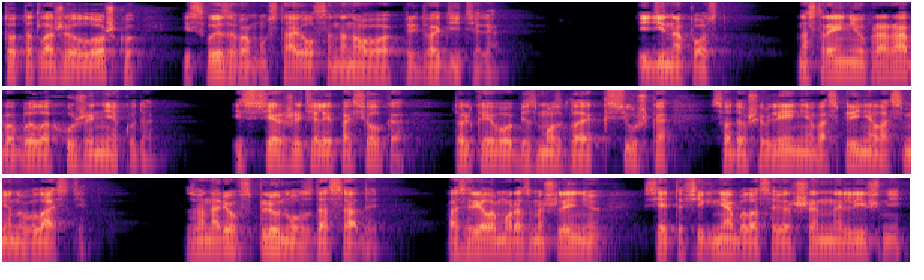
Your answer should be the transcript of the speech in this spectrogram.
Тот отложил ложку и с вызовом уставился на нового предводителя. «Иди на пост». Настроение у прораба было хуже некуда. Из всех жителей поселка только его безмозглая Ксюшка с воодушевлением восприняла смену власти. Звонарев сплюнул с досады. По зрелому размышлению, вся эта фигня была совершенно лишней,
